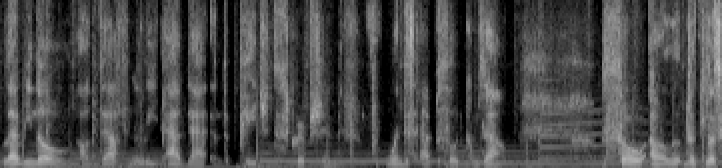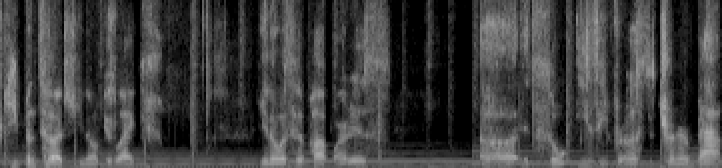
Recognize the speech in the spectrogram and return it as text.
let me know. I'll definitely add that in the page description when this episode comes out. So uh, let, let's keep in touch you know because like you know as hip-hop artists uh, it's so easy for us to turn our back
